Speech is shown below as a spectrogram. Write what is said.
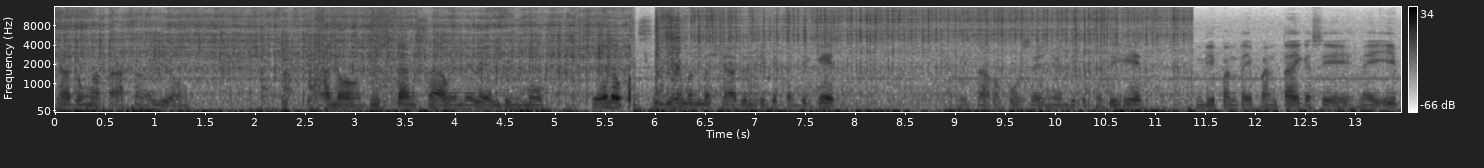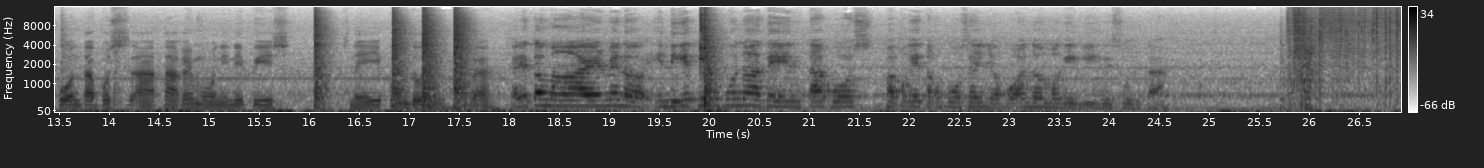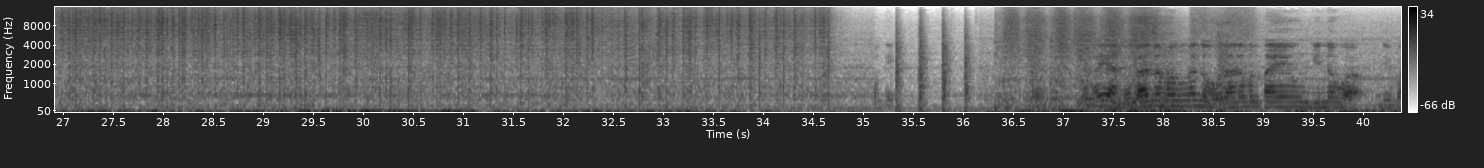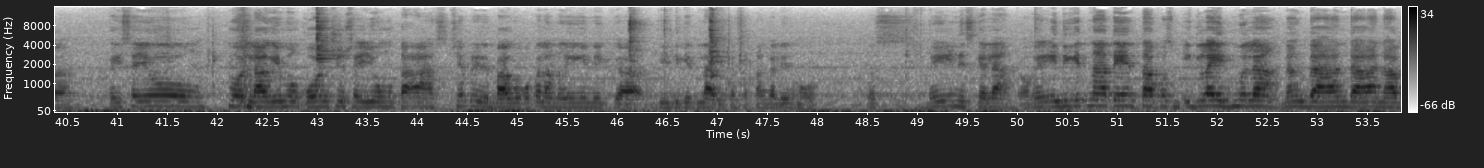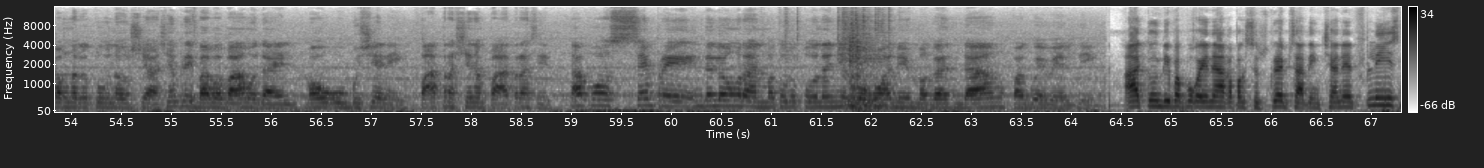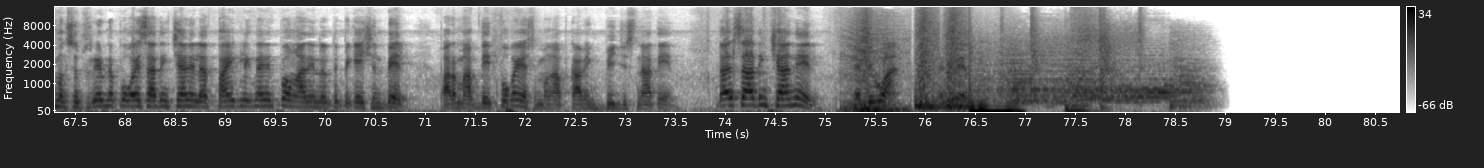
masyadong mataas ang iyong ano, distance sa wine-welding mo. Yan o, hindi naman masyadong dikit na dikit. Kita ko po sa inyo yung dikit na dikit. Hindi pantay-pantay kasi naiipon tapos atake mo, ninipis, naiipon doon, di ba? Ganito mga Ironman, oh, idikit lang po natin tapos papakita ko po sa inyo kung ano magiging resulta. Ayan, wala namang ano, wala naman tayong ginawa, di ba? Kaysa yung mo, lagi mong conscious sa yung taas. Siyempre, bago ka pa lang nanginginig ka, didikit lagi, tapos tatanggalin mo. Tapos, may inis ka lang. Okay, idikit natin, tapos i-glide mo lang ng dahan-dahan habang natutunaw siya. Siyempre, bababa mo dahil mauubos yan eh. Paatras siya ng paatras eh. Tapos, siyempre, in the long run, matututunan niyo po kung ano yung magandang pagwe-welding. At kung di pa po kayo nakakapag-subscribe sa ating channel, please mag-subscribe na po kayo sa ating channel at pakiclick na rin po ang ating notification bell para ma-update po kayo sa mga upcoming videos natin. Dahil sa ating channel, everyone, and well.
